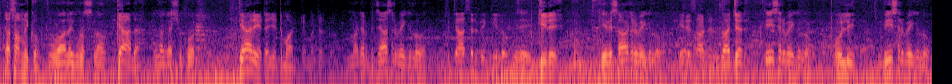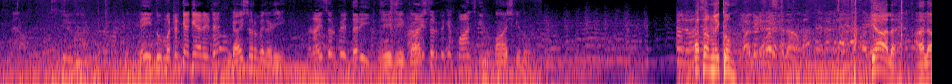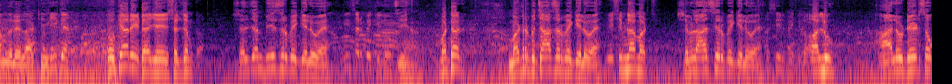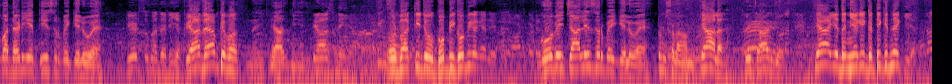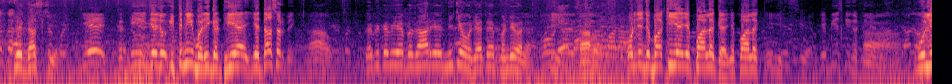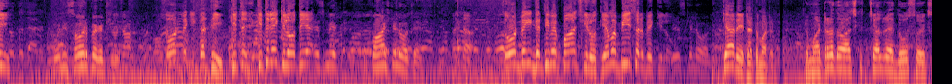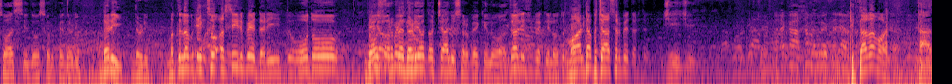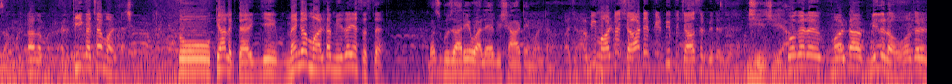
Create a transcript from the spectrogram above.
अस्सलाम वालेकुम। वालेकुम अस्सलाम। क्या हाल है? अल्लाह का शुक्र। क्या रेट है ये टमाटर? मटर का मटर पचास रुपए किलो है। पचास रुपए किलो। जी। खीरे? खीरे साठ रुपए किलो। खीरे साठ गाजर? तीस रुपए किलो। मूली? बीस रुपए किलो। नहीं तो मटर का क्या रेट है? ढाई सौ रुपए लड़ी ढाई सौ रुपए दरी? जी जी ढाई पाँच सौ रुपए के पाँच किलो। पाँच किलो। अस्सलाम। क्या हाल है? अल्हम्दुलिल्लाह ठीक। ठीक है। तो क्या रेट है ये शलजम का? शलजम बीस रुपए किलो है। बीस रुपए किलो। जी हाँ। मटर? मटर पचास रुपए किलो है। ये शिमला मिर्च? शिमला अस्सी रुपए किलो है। अस्सी रुपए किलो। आलू? आलू डेढ़ सौ का दड़ी है तीस रुपए किलो है। डेढ़ सौ का दरी है। प्याज है आपके पास? नहीं प्याज नहीं है जी। प्याज नहीं है। और बाकी जो गोभी गोभी का क्या रेट है? गोभी चालीस रुपए किलो है। सलाम। क्या हाल है? ठीक ठाक जी। क्या ये धनिया की गट्टी कितने की है? ये दस की है। ये गट्टी ये जो इतनी बड़ी गट्टी है ये दस रुपए की। हाँ कभी कभी ये बाज़ार ये नीचे हो जाते हैं मंडी वाला। हाँ। और ये जो बाकी है ये पालक है ये पालक ये बीस की गट्टी है। मूली? मूली सौ रुपए गठी है। सौ रुपए की गट्टी। कित, कितने किलो होती है? इसमें पाँच किलो होते हैं। अच्छा सौ रुपए की गट्टी में पाँच किलो होती है मैं बीस रुपए किलो। बीस किलो क्या रेट है टमाटर का? टमाटर तो आज चल रहे दो सौ एक सौ अस्सी दो सौ रुपये दड़ी दरी? दड़ी मतलब एक सौ अस्सी रुपए दरी तो वो तो दो सौ रुपये दड़ी हो तो चालीस रुपये किलो चालीस रुपए किलो तो माल्टा पचास रुपए दर्जन। जी जी। ठीक ताज़ा माल? ताज़ा माल। ताज़ा माल। ठीक अच्छा माल्टा तो क्या लगता है ये महँगा माल्टा मिल रहा है या सस्ता है? बस गुजारे वाले अभी शार्ट है माल्टा। अच्छा अभी माल्टा शार्ट है फिर भी पचास रूपए दर्जन है। जी जी तो अगर माल्टा मिल रहा हो अगर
